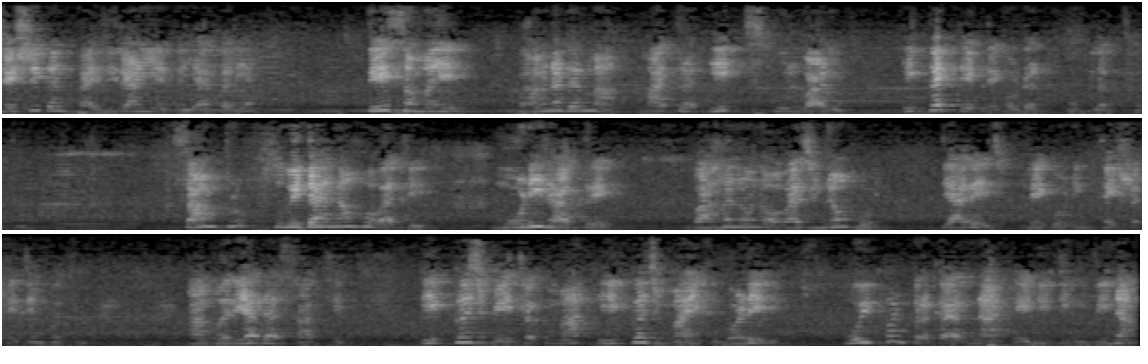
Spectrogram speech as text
જયશ્રીકાંતભાઈ વિરાણીએ તૈયાર કર્યા. તે સમયે ભાવનગરમાં માત્ર એક સ્કૂલવાળું, એક જ ટેપ રેકોર્ડર ઉપલબ્ધ હતું. સાઉન્ડ પ્રૂફ સુવિધા ન હોવાથી મોડી રાત્રે વાહનોનો અવાજ ન હોય ત્યારે જ રેકોર્ડિંગ થઈ શકે તેમ હતું. આ મર્યાદા સાથે એક જ બેઠકમાં એક જ માઇક વડે કોઈ પણ પ્રકારના એડિટિંગ વિના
